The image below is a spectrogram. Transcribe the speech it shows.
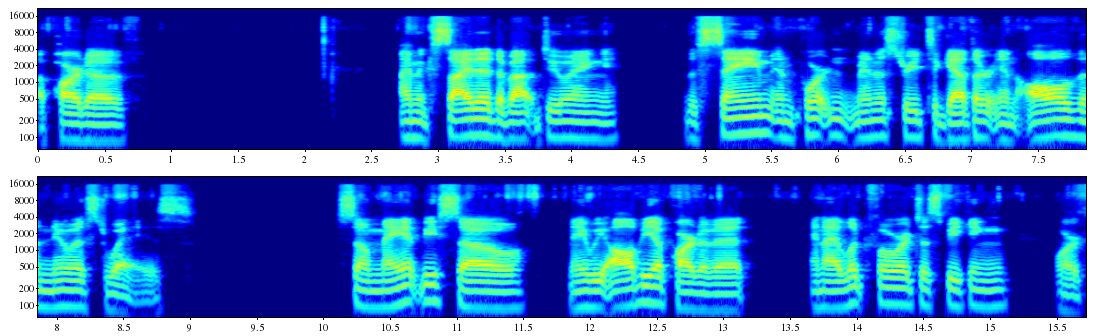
a part of. I'm excited about doing the same important ministry together in all the newest ways. So, may it be so. May we all be a part of it. And I look forward to speaking or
